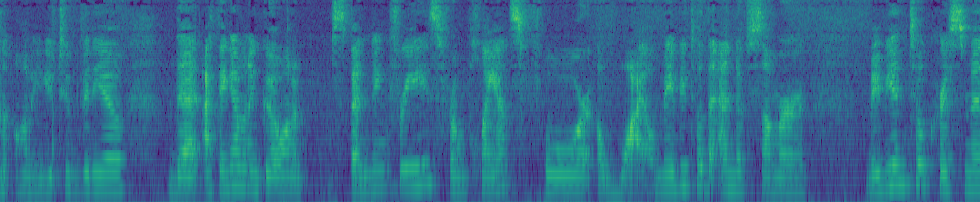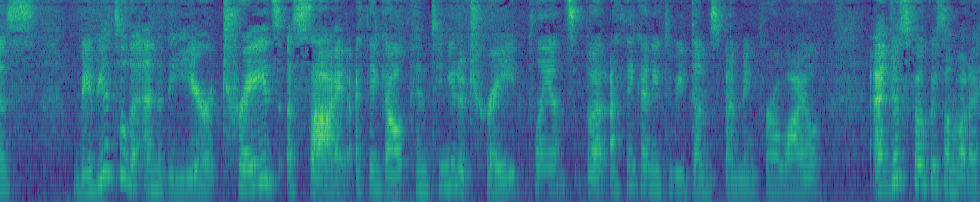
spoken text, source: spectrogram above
on a YouTube video that I think I'm going to go on a spending freeze from plants for a while, maybe till the end of summer, maybe until Christmas, maybe until the end of the year. Trades aside, I think I'll continue to trade plants, but I think I need to be done spending for a while and just focus on what I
